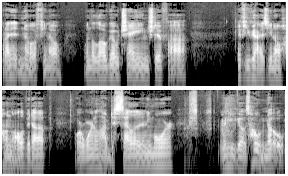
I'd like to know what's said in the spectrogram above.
but I didn't know if, you know, when the logo changed, if uh, if you guys, you know, hung all of it up or weren't allowed to sell it anymore. And he goes, Oh no,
